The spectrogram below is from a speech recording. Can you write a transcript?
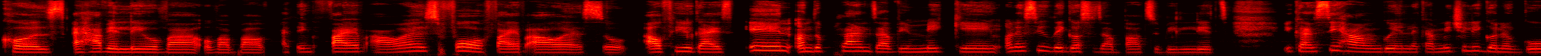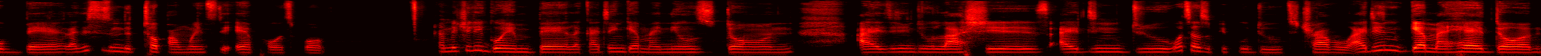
because I have a layover of about I think five hours, four or five hours. So I'll fill you guys in on the plans I've been making. Honestly, Lagos is about to be lit. You can see how I'm going. Like I'm literally gonna go bare. Like this is in the top. I'm going to the airport, but I'm literally going bare. Like I didn't get my nails done. I didn't do lashes. I didn't do what else do people do to travel? I didn't get my hair done.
